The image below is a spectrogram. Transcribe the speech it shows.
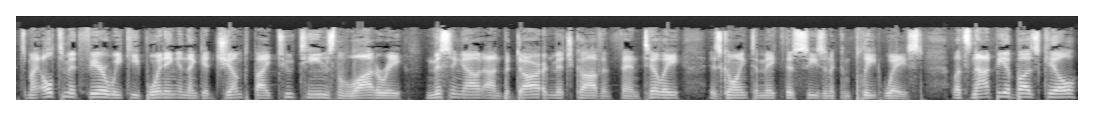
it's my ultimate fear we keep winning and then get jumped by two teams in the lottery. Missing out on Bedard, Michkov, and Fantilli is going to make this season a complete waste. Let's not be a buzzkill,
